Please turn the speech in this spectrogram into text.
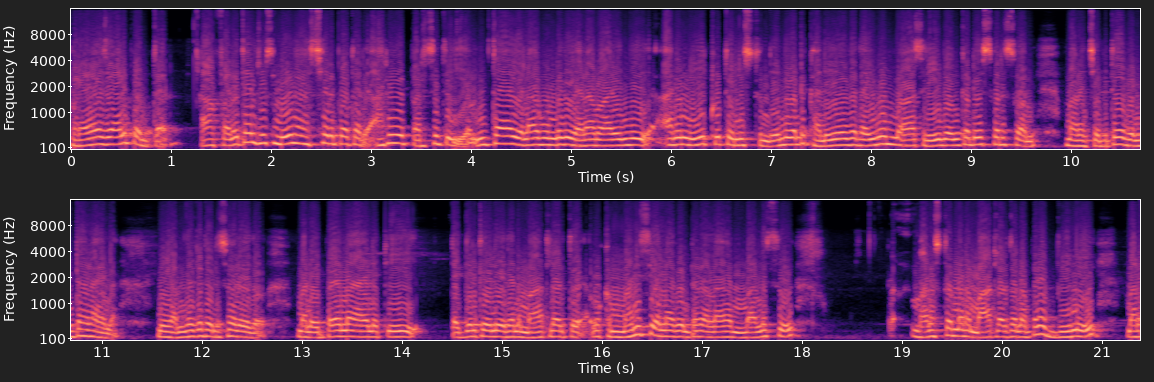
ప్రయోజనాలు పొందుతారు. ఆ ఫలితాలు చూసి మీరు ఆశ్చర్యపోతారు. అరే పరిస్థితి ఎంత ఎలా ఉండదు ఎలా మారింది అని మీకు తెలుస్తుంది. ఎందుకంటే కలియుగ దైవం మా శ్రీ వెంకటేశ్వర స్వామి మనం చెబితే వింటారు ఆయన. మీ అందరికీ తెలుసో లేదో? మనం ఎప్పుడైనా ఆయనకి దగ్గరికి వెళ్ళి ఏదైనా మాట్లాడితే ఒక మనిషి ఎలా వింటారో అలా మనసు మనసుతో మనం మాట్లాడుతున్నప్పుడు విని మన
